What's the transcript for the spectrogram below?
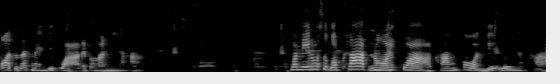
ก็อาจจะได้คะแนนเยอะกว่าอะไรประมาณนี้นะคะ วันนี้รู้สึกว่าพลาดน้อยกว่าครั้งก่อนเยอะเลยนะคะ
